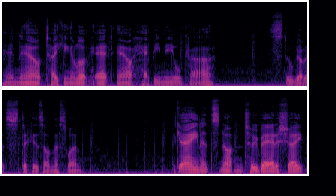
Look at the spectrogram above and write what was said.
And now taking a look at our Happy Meal car. Still got its stickers on this one. Again, it's not in too bad a shape,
